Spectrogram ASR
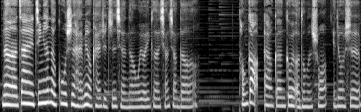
那在今天的故事还没有开始之前呢，我有一个小小的通告要跟各位耳朵们说，也就是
